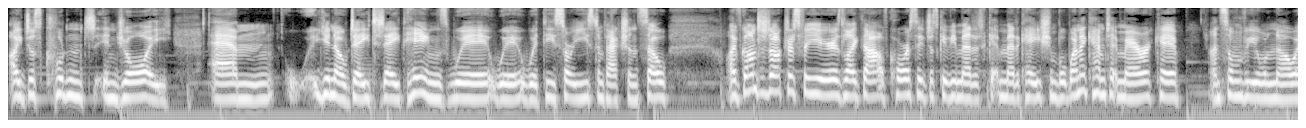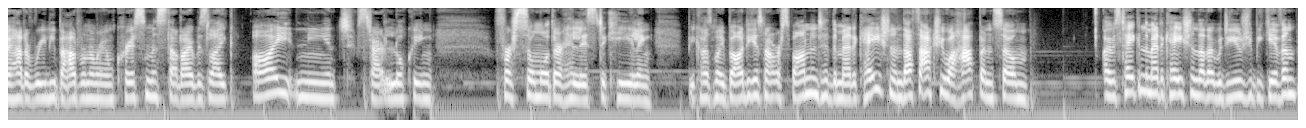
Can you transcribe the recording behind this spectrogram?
I just couldn't enjoy, um, you know, day to day things with, with with these sort of yeast infections. So I've gone to doctors for years like that. Of course, they just give you medic- medication. But when I came to America, and some of you will know, I had a really bad one around Christmas that I was like, I need to start looking for some other holistic healing because my body is not responding to the medication. And that's actually what happened. So I was taking the medication that I would usually be given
